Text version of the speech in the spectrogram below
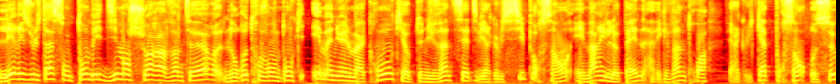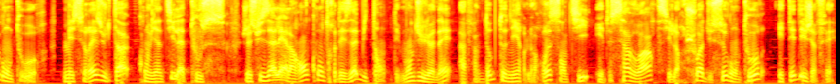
Les résultats sont tombés dimanche soir à 20h. Nous retrouvons donc Emmanuel Macron qui a obtenu 27,6% et Marine Le Pen avec 23,4% au second tour. Mais ce résultat convient-il à tous? Je suis allé à la rencontre des habitants des Monts du Lyonnais afin d'obtenir leur ressenti et de savoir si leur choix du second tour était déjà fait.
